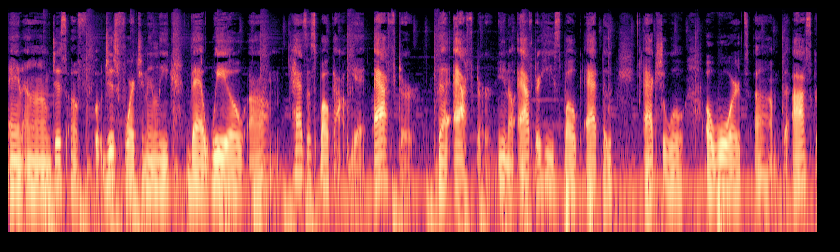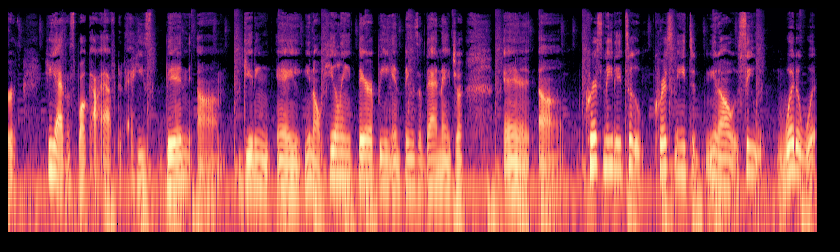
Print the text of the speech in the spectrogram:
and um, just uh, just fortunately that Will um, hasn't spoke out yet. After the after, you know, after he spoke at the actual awards, um, the Oscars, he hasn't spoke out after that. He's been um, getting a you know healing therapy and things of that nature, and um, Chris needed too. Chris needed to, you know, see what, what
